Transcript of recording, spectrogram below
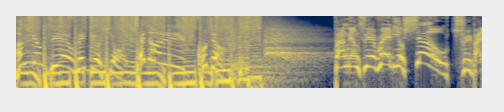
박명수의 라디오 쇼 채널 고정. 박명수의 라디오 쇼 출발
